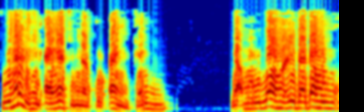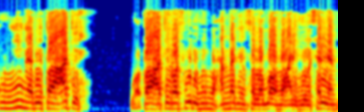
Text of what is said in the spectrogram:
في هذه الآيات من القرآن الكريم يأمر الله عباده المؤمنين بطاعته وطاعة رسوله محمد صلى الله عليه وسلم.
